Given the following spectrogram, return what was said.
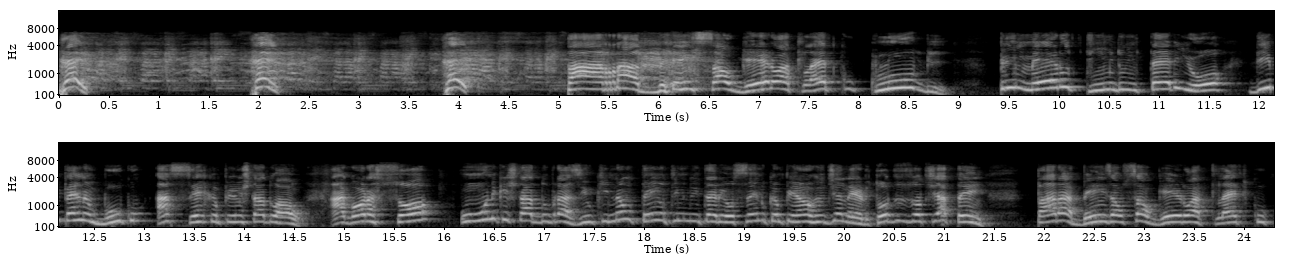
Hey! Hey! Hey! Parabéns, Salgueiro Atlético Clube! Primeiro time do interior de Pernambuco a ser campeão estadual. Agora só o único estado do Brasil que não tem um time do interior sendo campeão é o Rio de Janeiro. Todos os outros já têm. Parabéns ao Salgueiro Atlético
